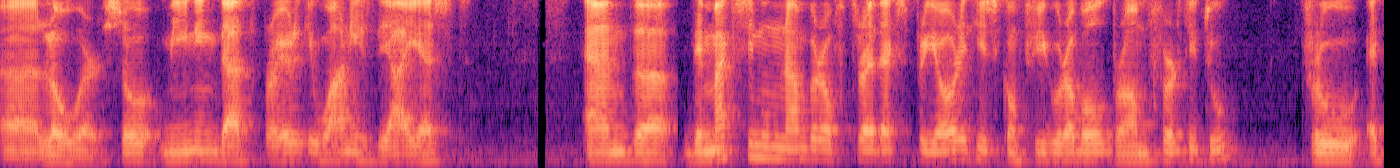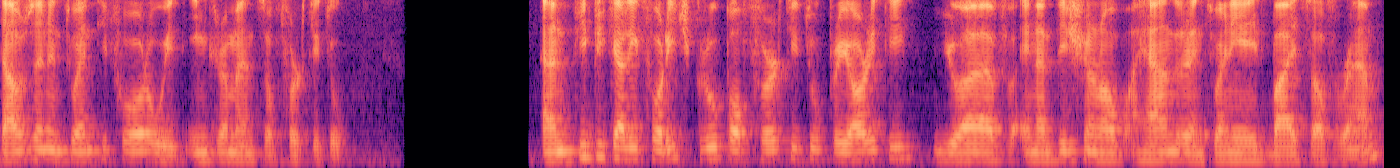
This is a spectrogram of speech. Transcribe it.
uh, lower. So meaning that priority one is the highest and uh, the maximum number of ThreadX priorities configurable from 32 through 1024 with increments of 32. And typically for each group of 32 priority, you have an addition of 128 bytes of RAM.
